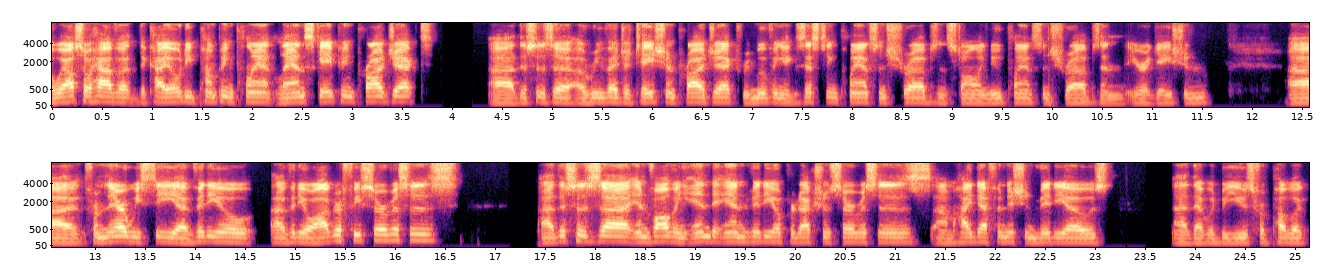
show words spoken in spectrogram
we also have a, the Coyote Pumping Plant landscaping project. Uh, this is a, a, revegetation project, removing existing plants and shrubs, installing new plants and shrubs and irrigation. Uh, from there, we see uh, video uh, videography services. Uh, this is uh, involving end-to-end -end video production services, um, high definition videos that would be used for public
